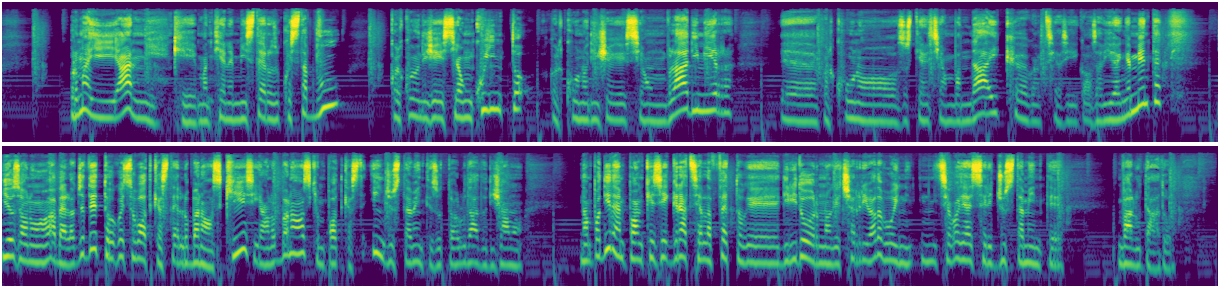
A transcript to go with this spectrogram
ormai anni che mantiene il mistero su questa V. Qualcuno dice che sia un quinto, qualcuno dice che sia un Vladimir, eh, qualcuno sostiene che sia un Van Dyke, qualsiasi cosa vi venga in mente. Io sono, vabbè, l'ho già detto, questo podcast è Lobanowski, si chiama Lobanowski, un podcast ingiustamente sottovalutato, diciamo, da un po' di tempo, anche se grazie all'affetto che, di ritorno che ci arriva da voi inizia quasi a essere giustamente valutato.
